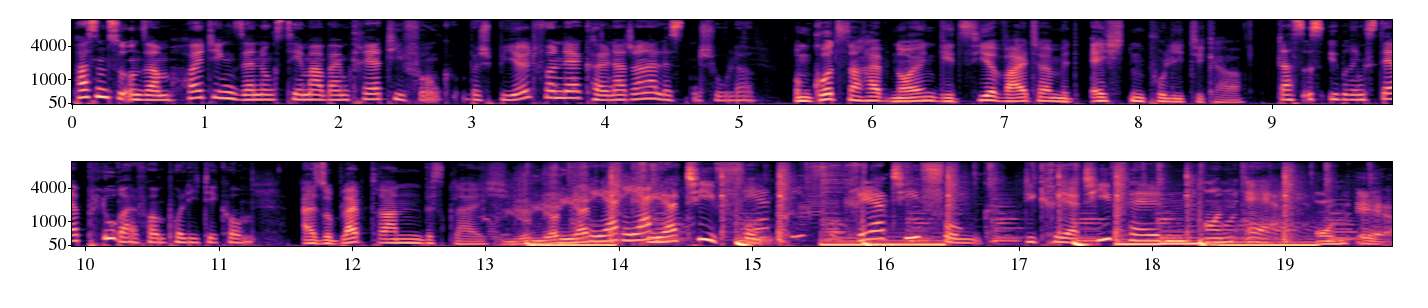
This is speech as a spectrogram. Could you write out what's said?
Passend zu unserem heutigen Sendungsthema beim Kreativfunk, bespielt von der Kölner Journalistenschule. Um kurz nach halb neun geht's hier weiter mit echten Politiker. Das ist übrigens der Plural vom Politikum. Also bleibt dran, bis gleich. Kreativfunk. Kreativfunk. Die Kreativhelden on air. On air.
